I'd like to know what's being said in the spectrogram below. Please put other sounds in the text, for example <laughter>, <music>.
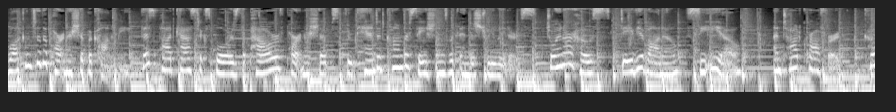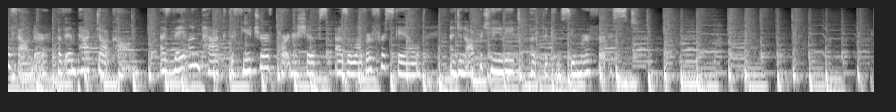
Welcome to the Partnership Economy. This podcast explores the power of partnerships through candid conversations with industry leaders. Join our hosts, Dave Yovanno, CEO, and Todd Crawford, co founder of Impact.com, as they unpack the future of partnerships as a lever for scale and an opportunity to put the consumer first.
